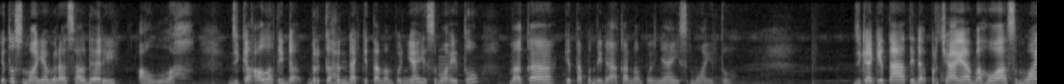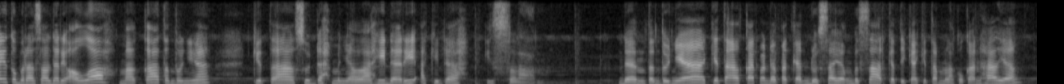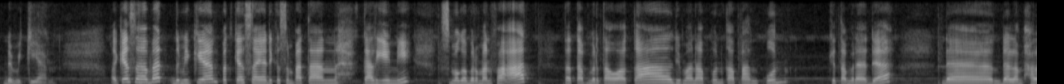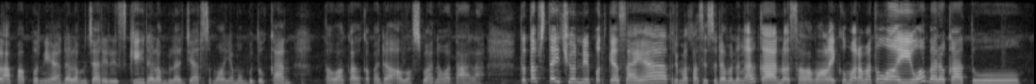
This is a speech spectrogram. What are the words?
itu semuanya berasal dari Allah. Jika Allah tidak berkehendak kita mempunyai semua itu, maka kita pun tidak akan mempunyai semua itu. Jika kita tidak percaya bahwa semua itu berasal dari Allah, maka tentunya kita sudah menyalahi dari akidah Islam. Dan tentunya kita akan mendapatkan dosa yang besar ketika kita melakukan hal yang demikian. Oke sahabat, demikian podcast saya di kesempatan kali ini. Semoga bermanfaat. tetap bertawakal di mana pun kapan pun kita berada dan dalam hal apa pun ya dalam mencari rizki dalam belajar semuanya membutuhkan tawakal kepada Allah Subhanahu wa taala. Tetap stay tune di podcast saya. Terima kasih sudah mendengarkan. Wassalamualaikum warahmatullahi wabarakatuh.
